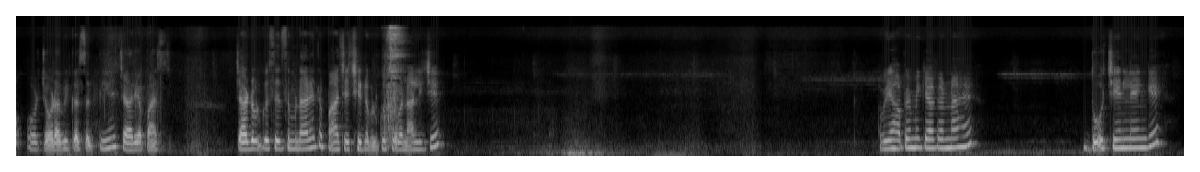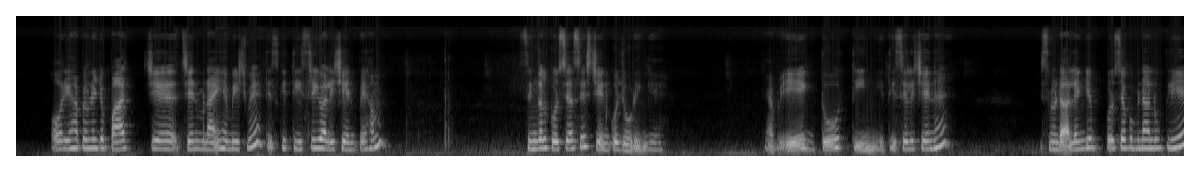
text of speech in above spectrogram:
और चौड़ा भी कर सकती हैं। चार या पाँच चार डबल क्रोशे से बना रहे हैं तो पाँच या छः डबल क्रोशे बना लीजिए। अब यहाँ पे हमें क्या करना है? दो चेन लेंगे और यहाँ पे हमने जो पाँच चेन बनाई है बीच में तो इसकी तीसरी वाली चेन पे हम सिंगल क्रोशिया से इस चेन को जोड़ेंगे। पे एक, दो, तीन, ये तीसरी वाली चेन है। इसमें डालेंगे क्रोशिया को बिना लूप लिए।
